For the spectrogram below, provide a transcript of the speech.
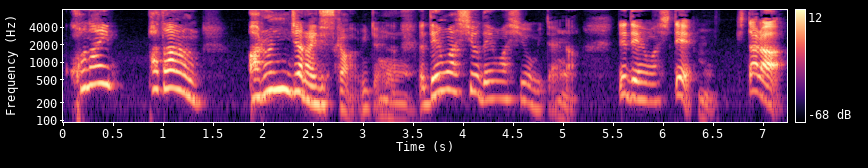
来ないパターンあるんじゃないですか？みたいな。うん電話しよう、電話しよう、みたいな。で、電話して、うんしたら、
